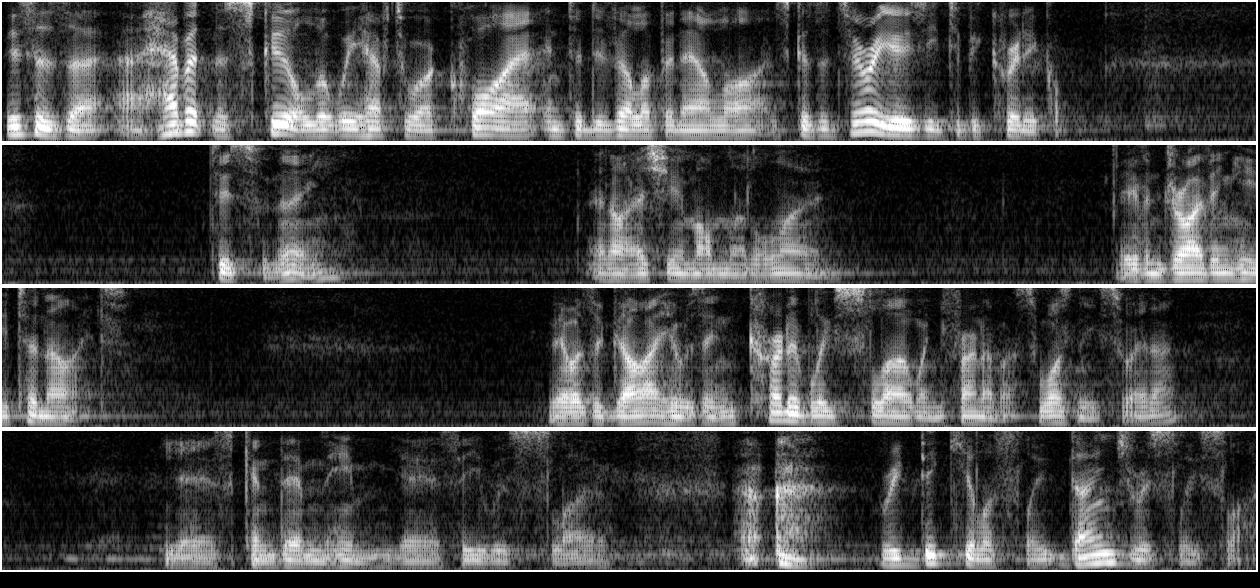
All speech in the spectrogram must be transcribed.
This is a, a habit and a skill that we have to acquire and to develop in our lives because it's very easy to be critical. It is for me, and I assume I'm not alone. Even driving here tonight. There was a guy who was incredibly slow in front of us, wasn't he, sweetheart? Yes, condemn him. Yes, he was slow. Ridiculously, dangerously slow.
